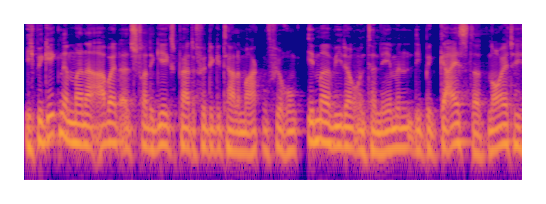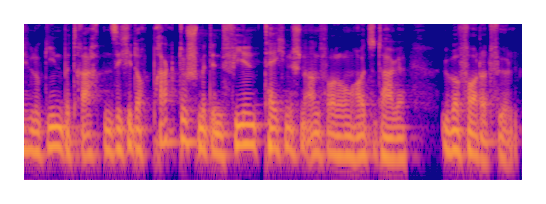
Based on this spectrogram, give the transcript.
Ich begegne in meiner Arbeit als Strategieexperte für digitale Markenführung immer wieder Unternehmen, die begeistert neue Technologien betrachten, sich jedoch praktisch mit den vielen technischen Anforderungen heutzutage überfordert fühlen.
